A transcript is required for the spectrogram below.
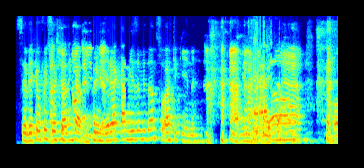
Você vê que eu fui tá sorteado em primeiro é a camisa me dando sorte aqui, né? Camisa Ó,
